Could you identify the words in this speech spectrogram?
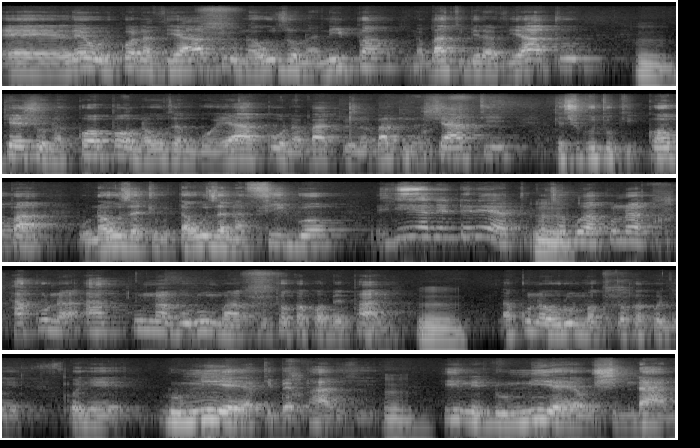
e, leo ulikuwa na viatu unauza unanipa unabaki bila viatu hmm. kesho unakopa unauza nguo yako unabaki unabaki na shati kesho kutu ukikopa unauza utauza na figo yeye anaendelea tu kwa sababu mm. hakuna hakuna hakuna huruma kutoka kwa bepari Mm. hakuna huruma kutoka kwenye kwenye dunia ya kibepari hii mm. hii ni dunia ya ushindani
